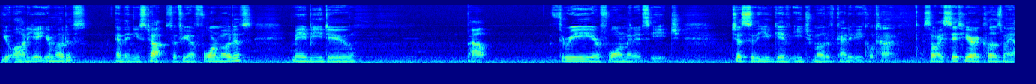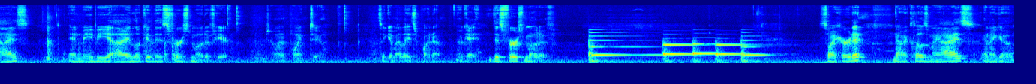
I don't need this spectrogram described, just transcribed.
you audiate your motives, and then you stop. So if you have four motives, maybe you do about three or four minutes each, just so that you give each motive kind of equal time. So I sit here, I close my eyes, and maybe I look at this first motive here, which I'm going to point to. So get my laser point up. Okay, this first motive. So I heard it. Now I close my eyes and I go.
